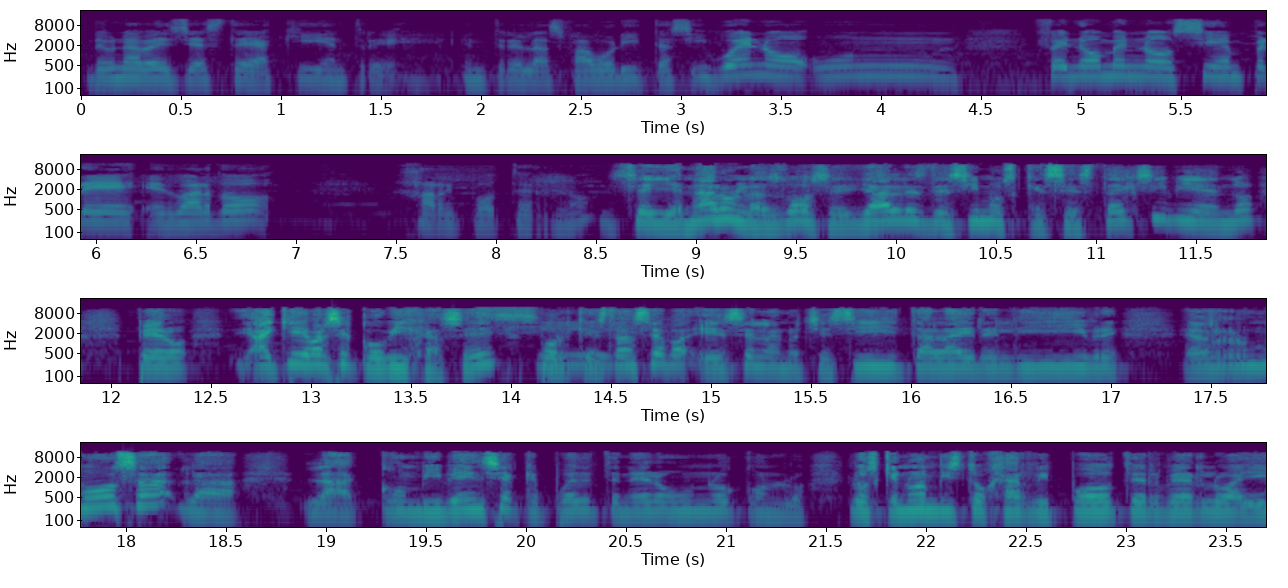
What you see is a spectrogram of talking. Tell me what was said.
de una vez ya esté aquí entre, entre las favoritas. Y bueno, un fenómeno siempre, Eduardo, Harry Potter, ¿no? Se llenaron las 12, ya les decimos que se está exhibiendo, pero hay que llevarse cobijas, ¿eh? Porque están, es en la nochecita, al aire libre, hermosa la, la convivencia que puede tener uno con los que no han visto Harry Potter, verlo ahí,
